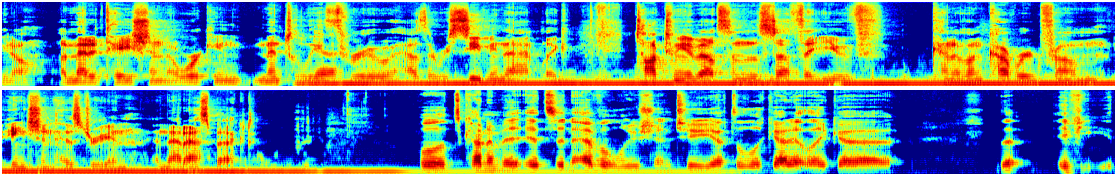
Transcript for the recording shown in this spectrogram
you know a meditation or working mentally yeah. through as they're receiving that like talk to me about some of the stuff that you've kind of uncovered from ancient history in, in that aspect well it's kind of a, it's an evolution too you have to look at it like a the if you,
